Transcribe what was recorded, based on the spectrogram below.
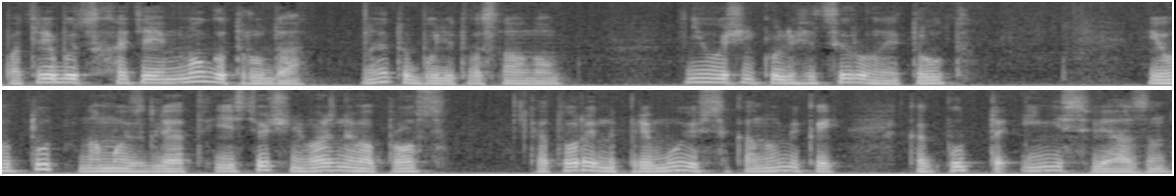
потребуется хотя и много труда, но это будет в основном не очень квалифицированный труд. И вот тут, на мой взгляд, есть очень важный вопрос, который напрямую с экономикой как будто и не связан.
